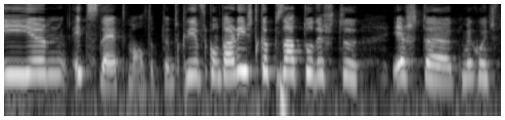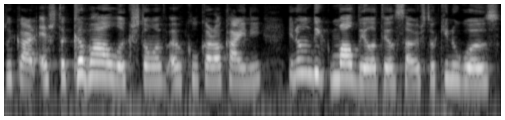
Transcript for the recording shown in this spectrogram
E um, it's that, malta. Portanto, queria-vos contar isto, que apesar de todo este, esta, como é que eu ia te explicar, esta cabala que estão a, a colocar ao Kanye, eu não digo mal dele, atenção, eu estou aqui no gozo,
